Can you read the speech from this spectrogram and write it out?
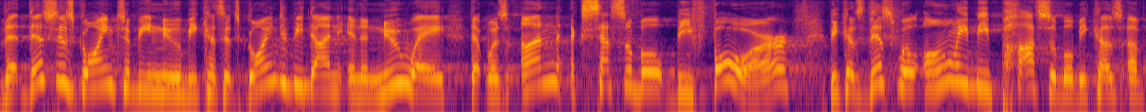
that this is going to be new because it's going to be done in a new way that was unaccessible before, because this will only be possible because of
